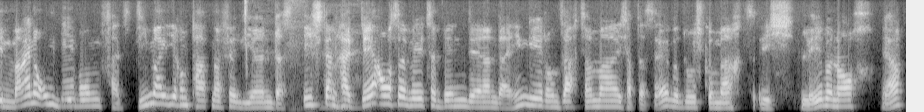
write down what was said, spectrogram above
in meiner Umgebung, falls die mal ihren Partner verlieren, dass ich dann halt der Auserwählte bin, der dann da hingeht und sagt, hör mal, ich habe dasselbe durchgemacht, ich lebe noch, ja,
